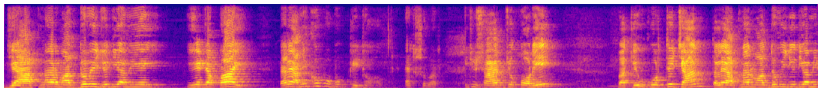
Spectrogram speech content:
যে আপনার মাধ্যমে যদি আমি এই ইয়েটা পাই তাহলে আমি খুব উপকৃত হব। একশো বার। কিছু সাহায্য করে বা কেউ করতে চান তাহলে আপনার মাধ্যমে যদি আমি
